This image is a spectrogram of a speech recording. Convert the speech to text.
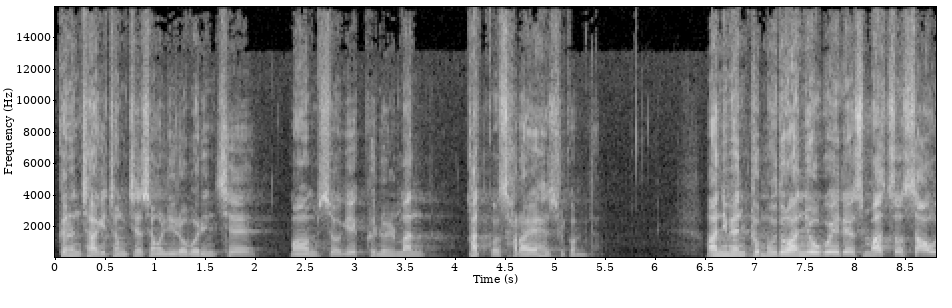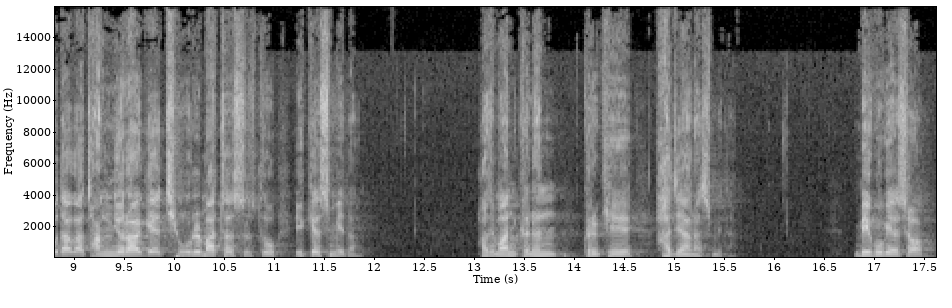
그는 자기 정체성을 잃어버린 채 마음속에 그늘만 갖고 살아야 했을 겁니다. 아니면 그 무도한 요구에 대해서 맞서 싸우다가 장렬하게 최후를 마쳤을 수도 있겠습니다. 하지만 그는 그렇게 하지 않았습니다. 미국에서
